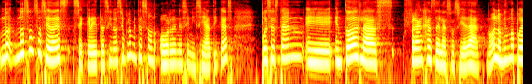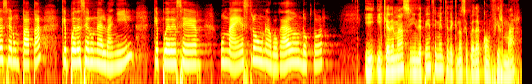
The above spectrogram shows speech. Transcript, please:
no, son sociedades secretas, sino simplemente son órdenes iniciáticas, pues están eh, en todas las franjas de la sociedad, ¿no? Lo mismo puede ser un papa, que puede ser un albañil, que puede ser un maestro, un abogado, un doctor, y, que además, independientemente de que no se pueda confirmar,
